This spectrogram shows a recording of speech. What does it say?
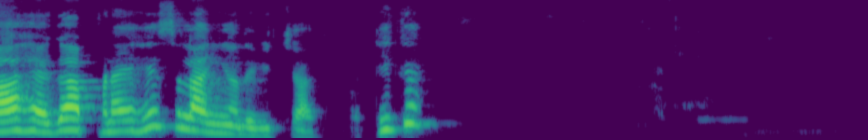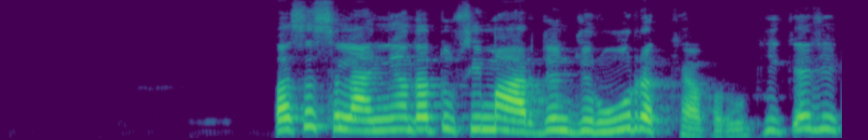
ਆ ਹੈਗਾ ਆਪਣਾ ਇਹ ਸਲਾਈਆਂ ਦੇ ਵਿੱਚ ਆ ਜਾਊਗਾ ਠੀਕ ਹੈ? ਬਸ ਸਲਾਈਆਂ ਦਾ ਤੁਸੀਂ ਮਾਰਜਨ ਜ਼ਰੂਰ ਰੱਖਿਆ ਕਰੋ, ਠੀਕ ਹੈ ਜੀ?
